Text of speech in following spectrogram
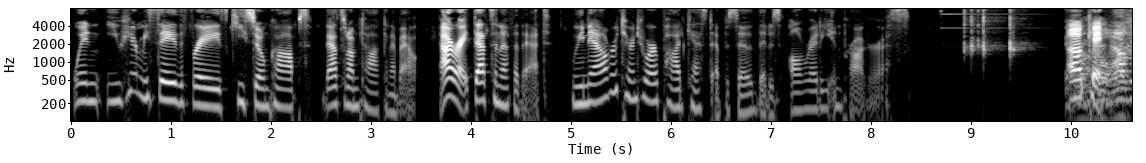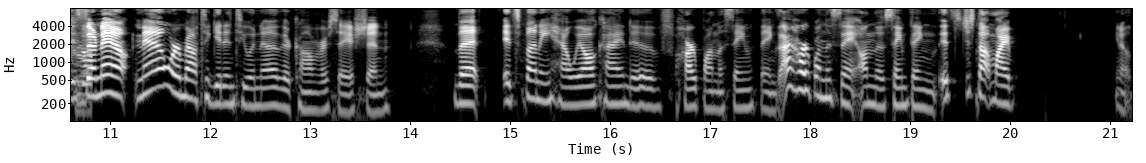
when you hear me say the phrase Keystone Cops, that's what I'm talking about. All right, that's enough of that. We now return to our podcast episode that is already in progress. Okay, so now now we're about to get into another conversation that it's funny how we all kind of harp on the same things. I harp on the same on the same thing. It's just not my you know,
